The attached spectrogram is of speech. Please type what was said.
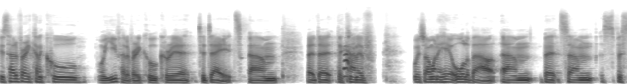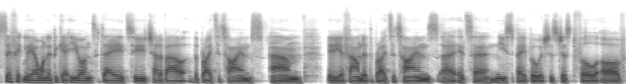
she's had a very kind of cool, or you've had a very cool career to date. Um, but the the kind of which I want to hear all about. Um, but um, specifically, I wanted to get you on today to chat about the Brighter Times. Um, Lydia founded the Brighter Times. Uh, it's a newspaper which is just full of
